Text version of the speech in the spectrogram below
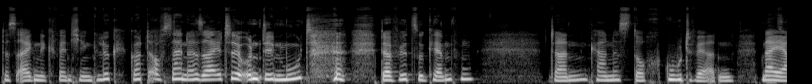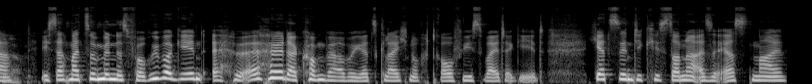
das eigene Quäntchen Glück, Gott auf seiner Seite und den Mut, dafür zu kämpfen, dann kann es doch gut werden. Naja, genau. ich sag mal zumindest vorübergehend, äh, äh, da kommen wir aber jetzt gleich noch drauf, wie es weitergeht. Jetzt sind die Kistonner also erstmal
